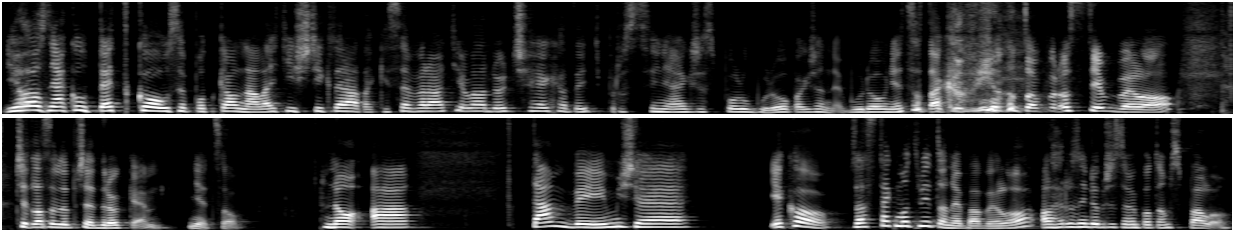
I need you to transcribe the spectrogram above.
Jo, s nějakou tetkou se potkal na letišti, která taky se vrátila do Čech a teď prostě nějak, že spolu budou, pak že nebudou, něco takového to prostě bylo. Četla jsem to před rokem, něco. No a tam vím, že jako zas tak moc mě to nebavilo, ale hrozně dobře se mi potom spalo.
